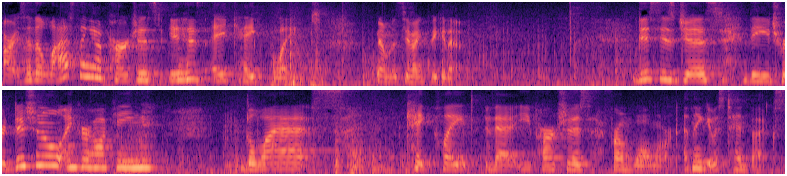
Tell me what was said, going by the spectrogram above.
All right, so the last thing I purchased is a cake plate. Now I'm gonna see if I can pick it up. This is just the traditional Anchor Hocking glass cake plate that you purchase from Walmart. I think it was 10 bucks.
